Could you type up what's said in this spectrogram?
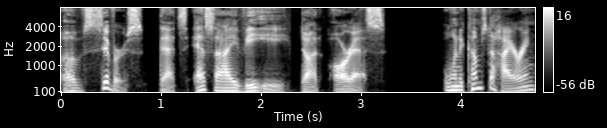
of Sivers, that's S I V E dot R S. When it comes to hiring,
